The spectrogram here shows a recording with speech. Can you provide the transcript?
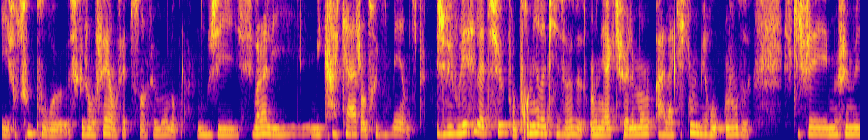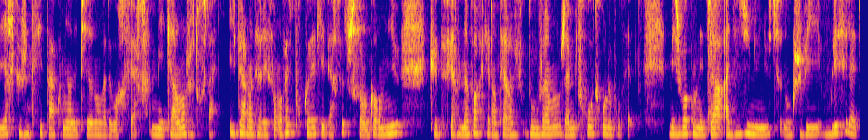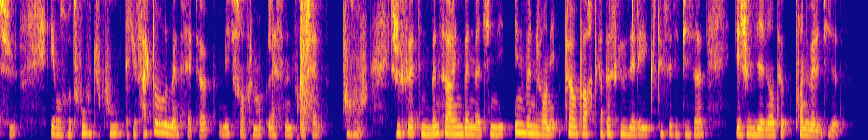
Et surtout pour euh, ce que j'en fais en fait tout simplement. Donc voilà. Donc j'ai voilà les mes craquages entre guillemets un petit peu je vais vous laisser là-dessus pour le premier épisode. On est actuellement à la question numéro 11, ce qui me fait me dire que je ne sais pas combien d'épisodes on va devoir faire. Mais clairement, je trouve ça hyper intéressant. En fait, pour connaître les personnes, je trouve ça encore mieux que de faire n'importe quelle interview. Donc vraiment, j'aime trop trop le concept. Mais je vois qu'on est déjà à 18 minutes, donc je vais vous laisser là-dessus. Et on se retrouve du coup exactement dans le même setup, mais tout simplement la semaine prochaine pour vous. Je vous souhaite une bonne soirée, une bonne matinée, une bonne journée, peu importe quand est-ce que vous allez écouter cet épisode. Et je vous dis à bientôt pour un nouvel épisode.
